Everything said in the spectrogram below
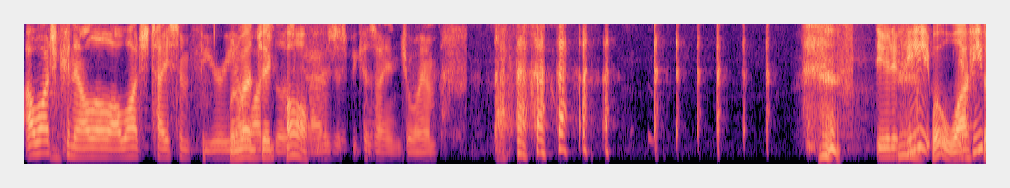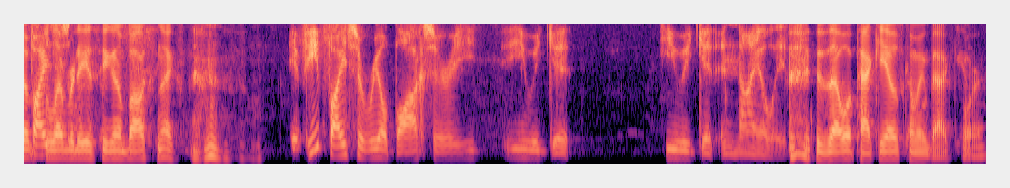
I'll watch Canelo. I'll watch Tyson Fury. What I'll about watch Jake those Paul? guys just because I enjoy them. Dude, if he What washed he up fights, celebrity is he gonna box next? if he fights a real boxer, he he would get he would get annihilated. is that what Pacquiao's coming back for?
